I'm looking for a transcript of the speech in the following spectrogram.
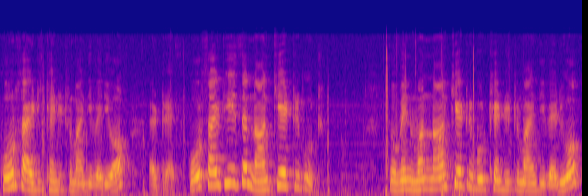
Course id can determine the value of address. Course id is a non-key attribute. So when one non-key attribute can determine the value of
